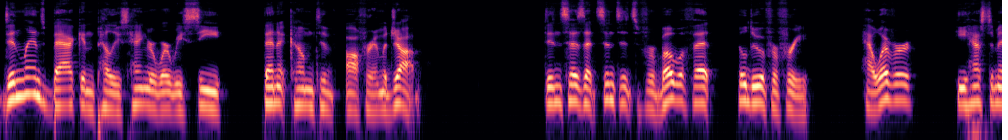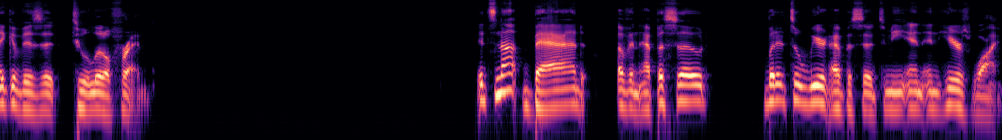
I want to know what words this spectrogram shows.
Din lands back in Peli's hangar where we see Fennec come to offer him a job. Din says that since it's for Boba Fett, he'll do it for free. However, he has to make a visit to a little friend. It's not bad of an episode, but it's a weird episode to me, and, and here's why.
